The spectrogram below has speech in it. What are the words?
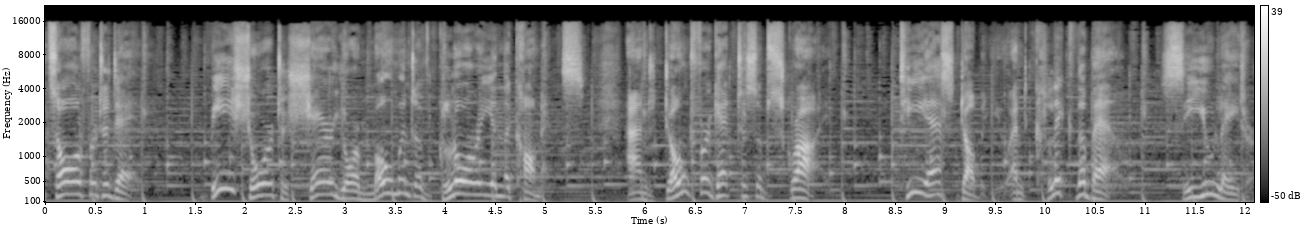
That's all for today. Be sure to share your moment of glory in the comments. And don't forget to subscribe, TSW, and click the bell. See you later.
